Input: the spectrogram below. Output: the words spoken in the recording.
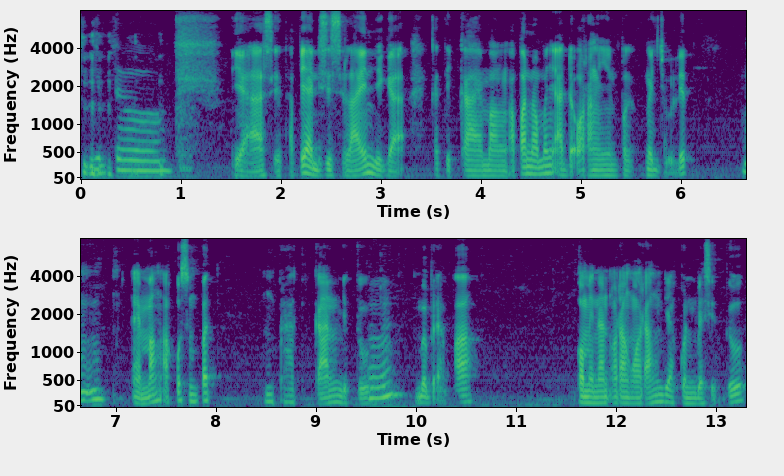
gitu Ya sih, tapi ya di sisi lain juga ketika emang apa namanya ada orang yang ngejulit, Mm-mm. emang aku sempat memperhatikan gitu Mm. beberapa komenan orang-orang di akun base itu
